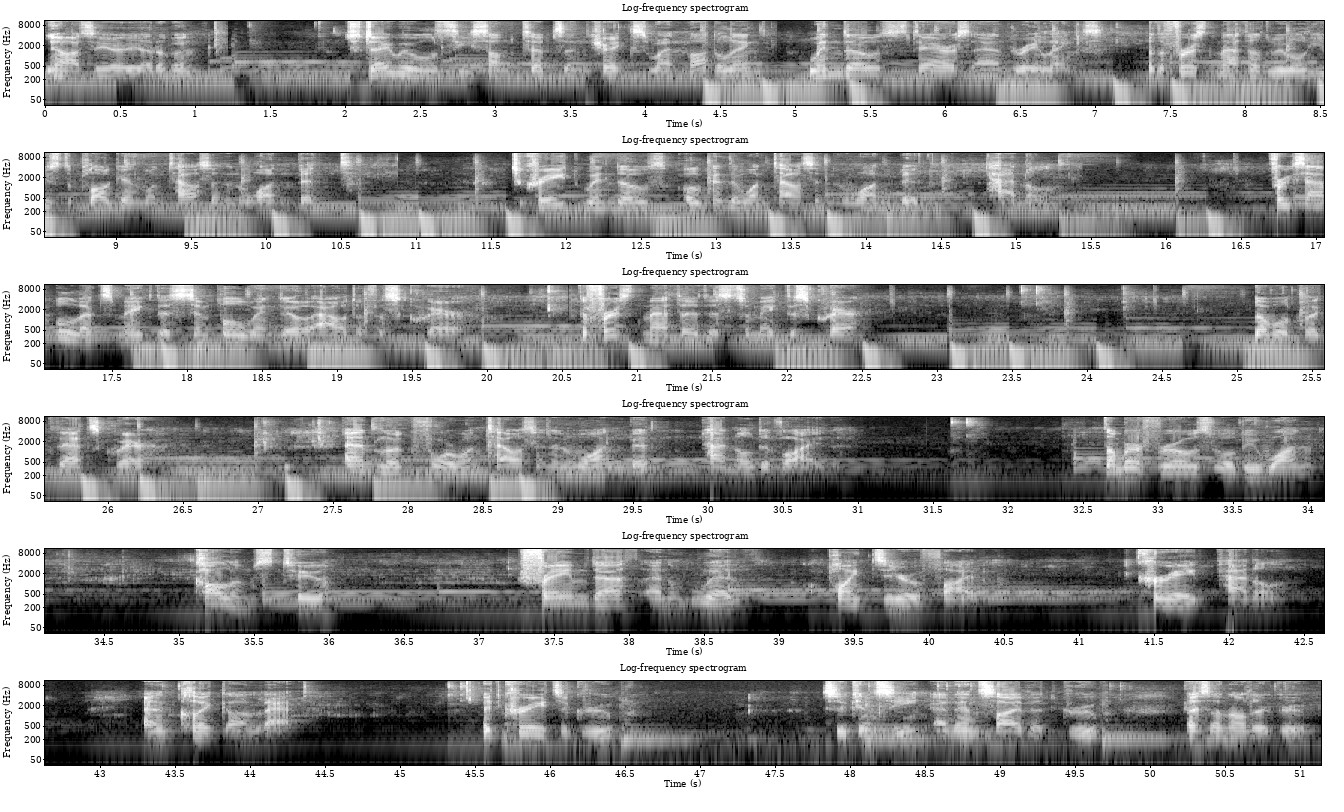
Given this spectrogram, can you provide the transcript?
안녕하세요 여러분. Today we will see some tips and tricks when modeling windows, stairs and railings. For the first method we will use the plugin 1001-bit. To create windows, open the 1001-bit panel. For example, let's make this simple window out of a square. The first method is to make the square. Double click that square and look for 1001-bit panel divide. Number of rows will be 1, columns 2, frame depth and width 0.05. Create panel and click on that. It creates a group, as you can see, and inside that group is another group.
